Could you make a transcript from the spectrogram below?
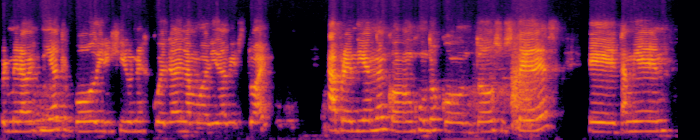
primera vez mía que puedo dirigir una escuela en la modalidad virtual, aprendiendo en conjunto con todos ustedes, eh, también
